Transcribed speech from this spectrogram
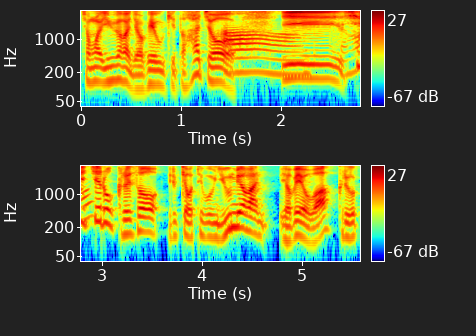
정말 유명한 여배우기도 하죠. 아, 이 그렇죠? 실제로 그래서 이렇게 어떻게 보면 유명한 여배우와 그리고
